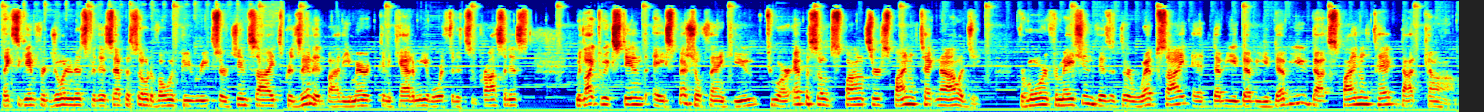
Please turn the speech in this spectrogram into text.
Thanks again for joining us for this episode of O&P Research Insights presented by the American Academy of Orthotists and Prosthetists We'd like to extend a special thank you to our episode sponsor, Spinal Technology. For more information, visit their website at www.spinaltech.com.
